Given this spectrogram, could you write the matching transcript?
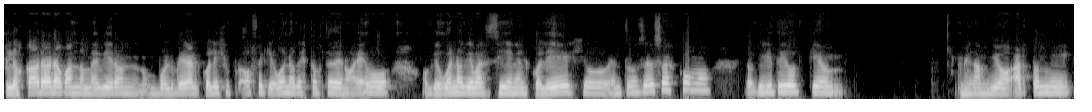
Los cabros ahora cuando me vieron volver al colegio, profe, qué bueno que está usted de nuevo, o qué bueno que va seguir en el colegio. Entonces eso es como lo que yo te digo que me cambió harto mi,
